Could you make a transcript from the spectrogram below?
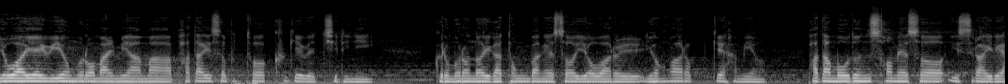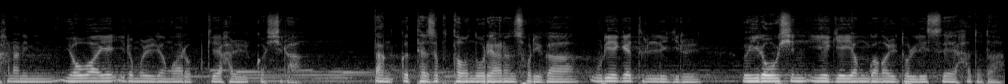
여호와의 위엄으로 말미암아 바다에서부터 크게 외치리니 그러므로 너희가 동방에서 여호와를 영화롭게 하며 바다 모든 섬에서 이스라엘의 하나님 여호와의 이름을 영화롭게 할 것이라. 땅 끝에서부터 노래하는 소리가 우리에게 들리기를 의로우신 이에게 영광을 돌리세 하도다.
